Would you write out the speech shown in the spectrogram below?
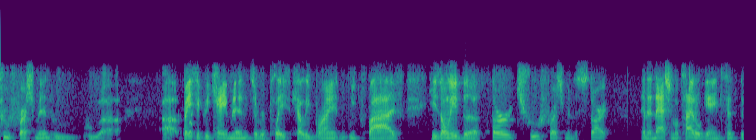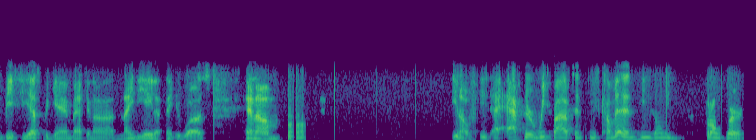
true freshman who who uh, uh, basically came in to replace Kelly Bryant in Week Five. He's only the third true freshman to start in a national title game since the BCS began back in uh, '98, I think it was. And um, uh-huh. you know, after Week Five, since he's come in, he's only thrown for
